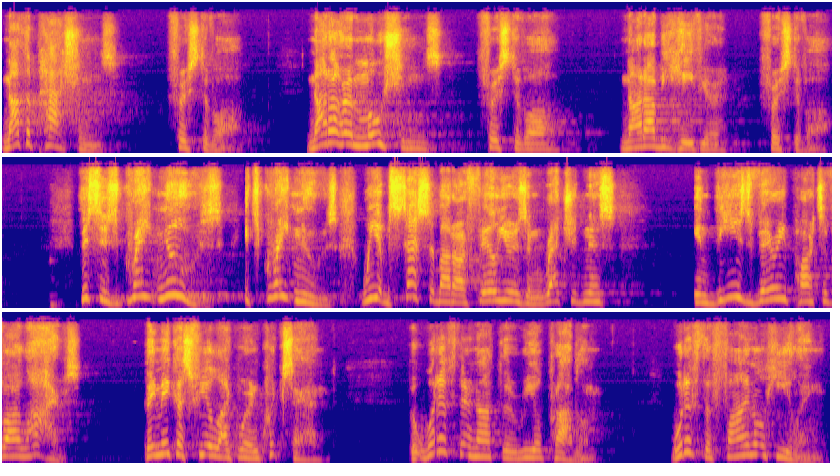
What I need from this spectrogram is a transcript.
Not the passions, first of all. Not our emotions, first of all. Not our behavior, first of all. This is great news. It's great news. We obsess about our failures and wretchedness in these very parts of our lives. They make us feel like we're in quicksand. But what if they're not the real problem? What if the final healing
